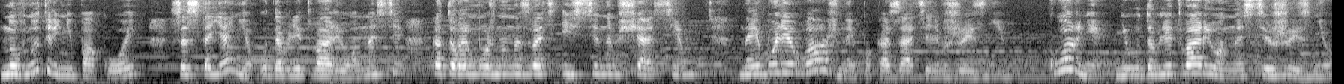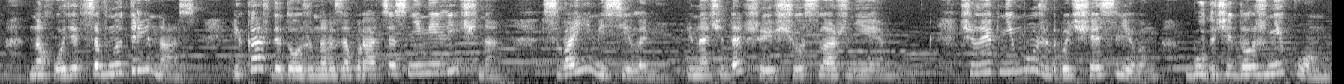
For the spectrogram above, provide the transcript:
Но внутренний покой, состояние удовлетворенности, которое можно назвать истинным счастьем, наиболее важный показатель в жизни. Корни неудовлетворенности жизнью находятся внутри нас – и каждый должен разобраться с ними лично, своими силами, иначе дальше еще сложнее. Человек не может быть счастливым, будучи должником.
